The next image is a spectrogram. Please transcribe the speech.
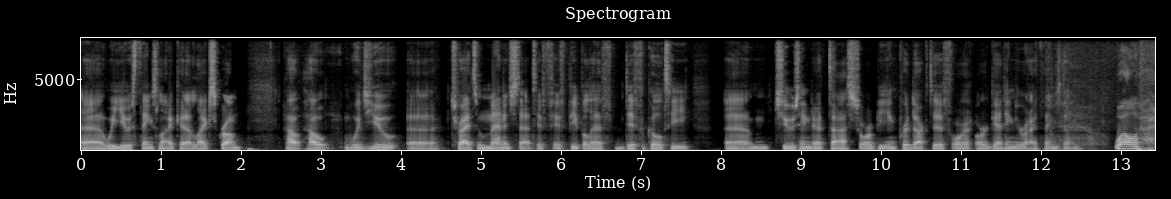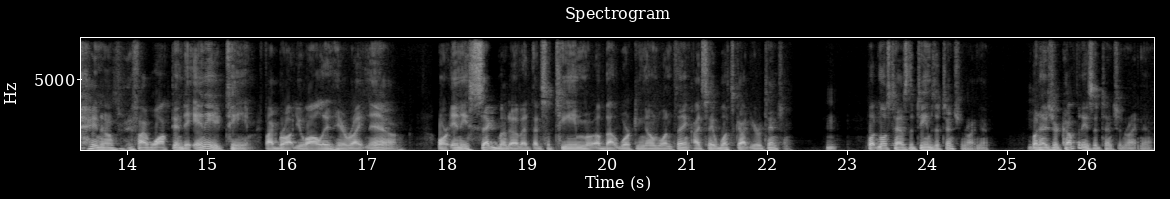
Uh, we use things like uh, like Scrum. How how would you uh, try to manage that if if people have difficulty um, choosing their tasks or being productive or or getting the right things done? Well, you know, if I walked into any team, if I brought you all in here right now, or any segment of it that's a team about working on one thing, I'd say, what's got your attention? Hmm. What most has the team's attention right now? What has your company's attention right now?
